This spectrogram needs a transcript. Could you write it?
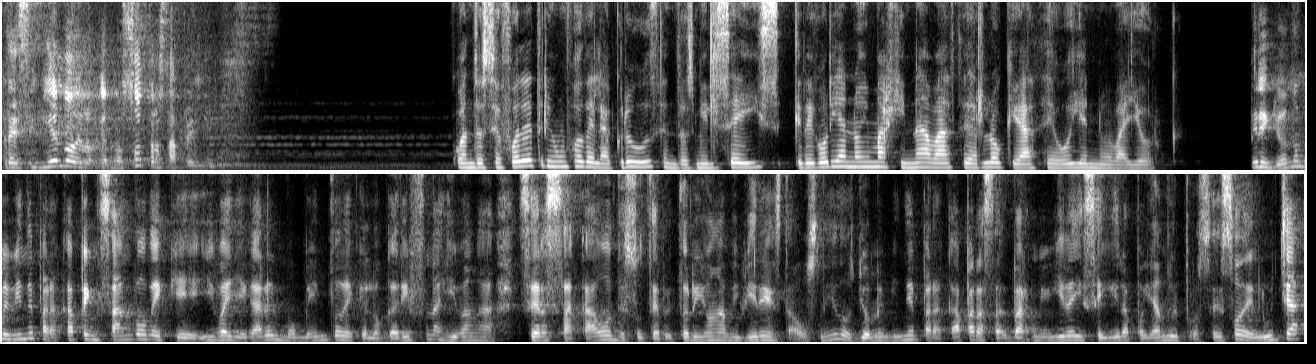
recibiendo de lo que nosotros aprendimos. Cuando se fue de Triunfo de la Cruz en 2006, Gregoria no imaginaba hacer lo que hace hoy en Nueva York. Mire, yo no me vine para acá pensando de que iba a llegar el momento de que los garífunas iban a ser sacados de su territorio y iban a vivir en Estados Unidos. Yo me vine para acá para salvar mi vida y seguir apoyando el proceso de lucha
